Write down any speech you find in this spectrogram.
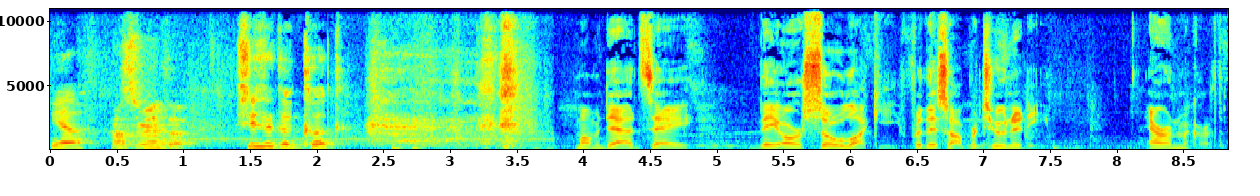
Yeah. How's Samantha? She's a good cook. Mom and Dad say they are so lucky for this opportunity. Aaron MacArthur,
